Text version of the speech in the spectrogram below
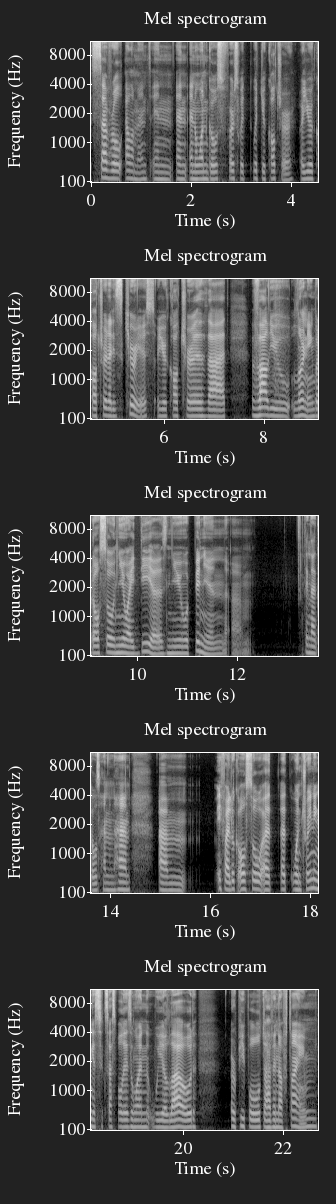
several elements, in, and and one goes first with with your culture. Are you a culture that is curious? Are you a culture that value learning, but also new ideas, new opinion? Um, I think that goes hand in hand. Um, if I look also at, at when training is successful, is when we allowed our people to have enough time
